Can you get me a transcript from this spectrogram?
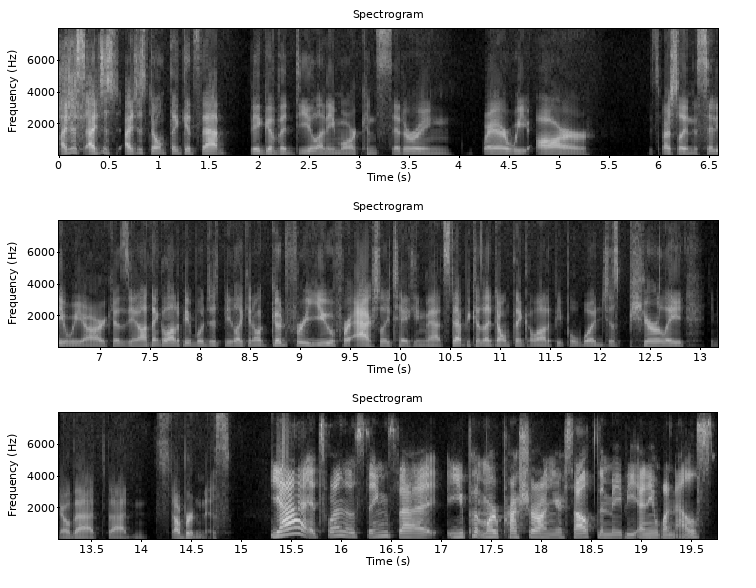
I just I just I just don't think it's that big of a deal anymore, considering where we are, especially in the city we are. Because you know I think a lot of people would just be like, you know, good for you for actually taking that step. Because I don't think a lot of people would just purely you know that that stubbornness. Yeah, it's one of those things that you put more pressure on yourself than maybe anyone else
